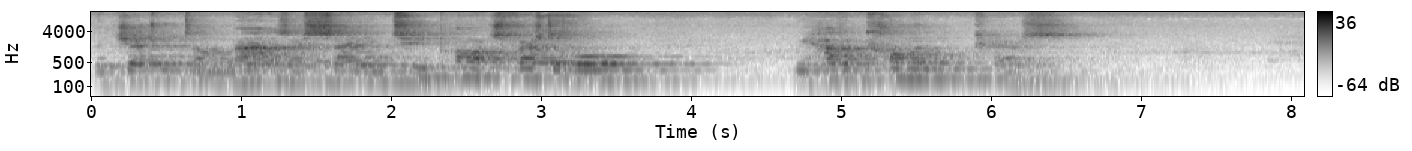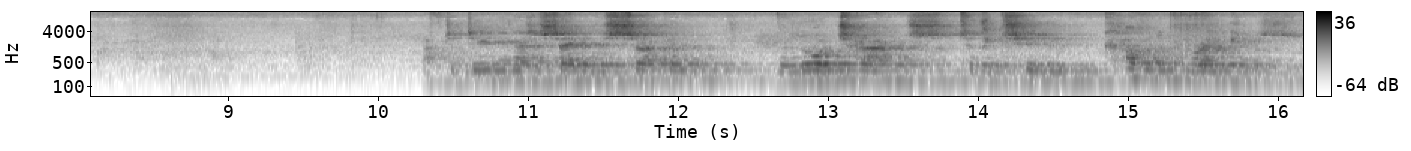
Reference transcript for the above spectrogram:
the judgment on man, as I say, in two parts. First of all, we have a common curse. After dealing, as I say, with the serpent, the Lord turns to the two covenant breakers.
